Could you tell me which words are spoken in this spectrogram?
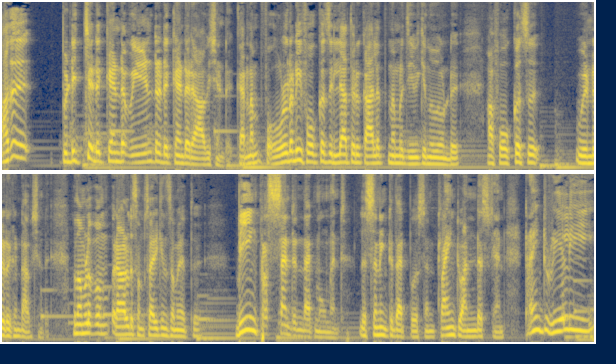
അത് പിടിച്ചെടുക്കേണ്ട വീണ്ടെടുക്കേണ്ട ഒരു ആവശ്യമുണ്ട്. കാരണം ഓൾറെഡി ഫോക്കസ് ഇല്ലാത്തൊരു കാലത്ത് നമ്മൾ ജീവിക്കുന്നത് കൊണ്ട് ആ ഫോക്കസ് വീണ്ടെടുക്കേണ്ട ആവശ്യമുണ്ട്. അപ്പോൾ നമ്മളിപ്പം ഒരാളോട് സംസാരിക്കുന്ന സമയത്ത് being present in that moment listening to that person trying to understand trying to really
